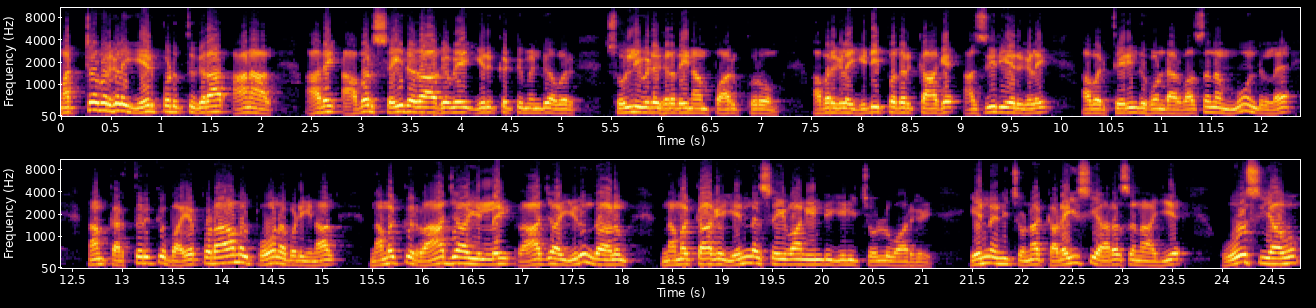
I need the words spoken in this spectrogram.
மற்றவர்களை ஏற்படுத்துகிறார். ஆனால் அதை அவர் செய்ததாகவே இருக்கட்டும் என்று அவர் சொல்லிவிடுகிறதை நாம் பார்க்கிறோம். அவர்களை இடிப்பதற்காக அசிரியர்களை அவர் தெரிந்து கொண்டார். வசனம் மூன்றில் நாம் கர்த்தருக்கு பயப்படாமல் போனபடியினால் நமக்கு ராஜா இல்லை ராஜா இருந்தாலும் நமக்காக என்ன செய்வான் என்று இனி சொல்லுவார்கள். என்னன்னு சொன்னால் கடைசி அரசனாகிய ஓசியாவும்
